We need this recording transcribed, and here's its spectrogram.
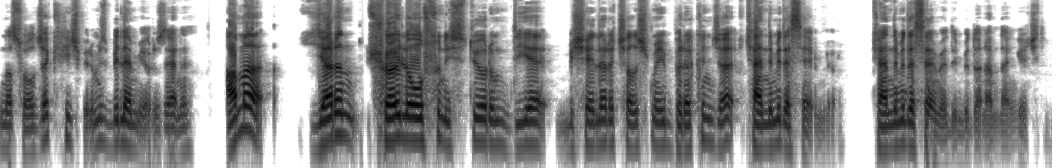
nasıl olacak hiçbirimiz bilemiyoruz yani. Ama yarın şöyle olsun istiyorum diye bir şeylere çalışmayı bırakınca kendimi de sevmiyorum. Kendimi de sevmediğim bir dönemden geçtim.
